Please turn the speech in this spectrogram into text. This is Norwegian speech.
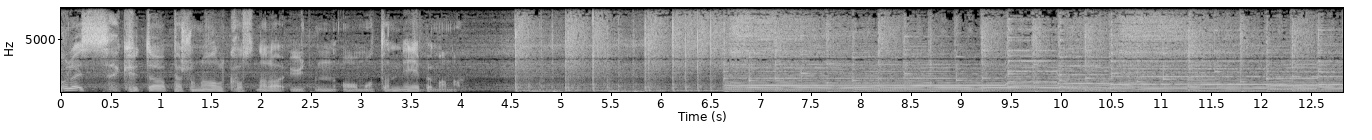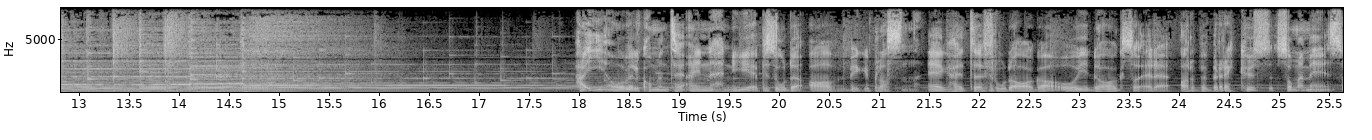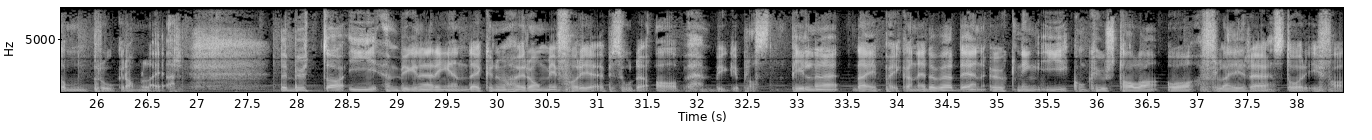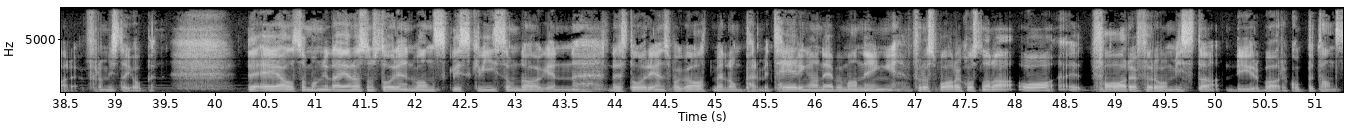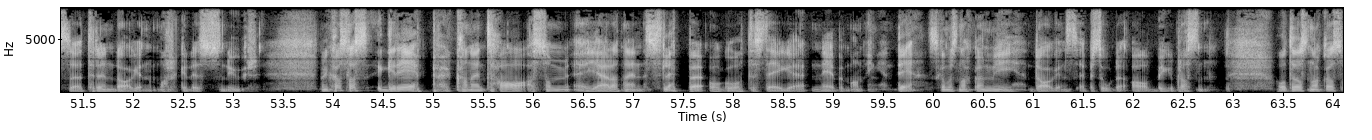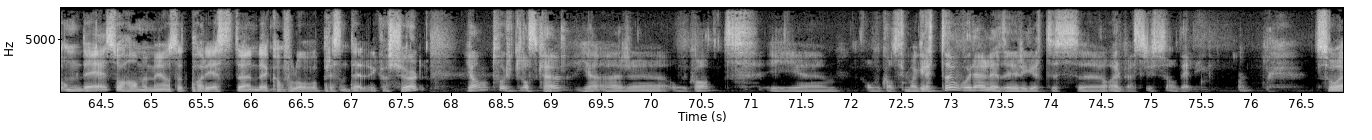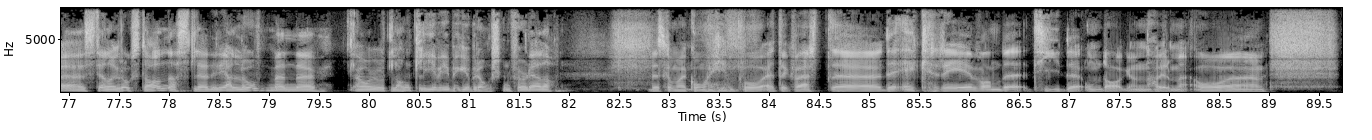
Hvordan kutte personalkostnader uten å måtte nedbemanne? Hei og velkommen til en ny episode av Byggeplassen. Jeg heter Frode Aga, og i dag så er det Arve Brekkhus som er med som programleder. Det butta i byggenæringen. Det kunne vi høre om i forrige episode av Byggeplassen. Pilene de peker nedover. Det er en økning i konkurstallene, og flere står i fare for å miste jobben. Det er altså mange ledere som står i en vanskelig skvis om dagen. De står i en spagat mellom permittering og nedbemanning for å spare kostnader, og fare for å miste dyrebar kompetanse til den dagen markedet snur. Men hva slags grep kan en ta som gjør at en slipper å gå til steget nedbemanning? Det skal vi snakke om i dagens episode av Byggeplassen. Og til å snakkes om det, så har vi med oss et par gjester. Det kan få lov å presentere dere sjøl. Ja, Torkel Aschhaug. Jeg er advokat i advokatfirmaet Grette, hvor jeg leder Grettes arbeidslivsavdeling. Så er Steinar Krogstad nestleder i LO, men jeg har jo et langt liv i byggebransjen før det, da. Det skal vi komme inn på etter hvert. Det er krevende tider om dagen, hører vi. Og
